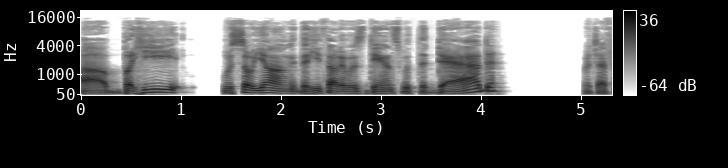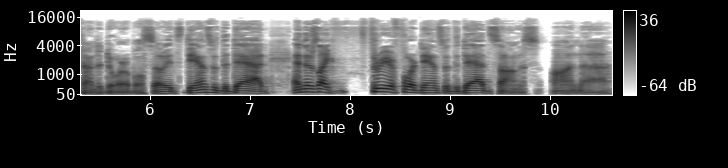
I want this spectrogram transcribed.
Uh, but he was so young that he thought it was Dance with the Dad, which I found adorable. So it's Dance with the Dad, and there's like three or four Dance with the Dad songs on uh,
